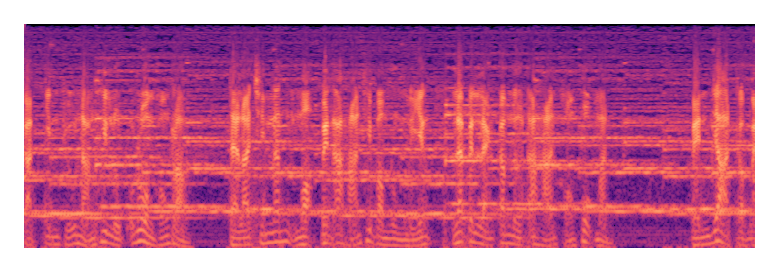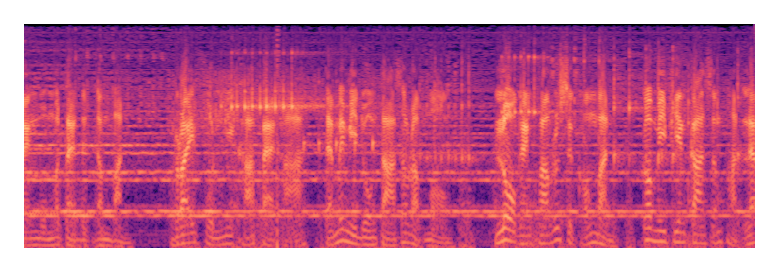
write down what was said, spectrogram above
กัดกินผิวหนังที่หลุดร่วงของเรา แต่ละชิ้นนั้นเหมาะเป็นอาหารที่บำรุงเลี้ยง และเป็นแหล่งกำเนิดอาหารของพวกมัน เป็นญาติกับแมงมุมมาแต่ดึกดำบรรพ์ไรฝุ่นมีขาแปดขาแต่ไม่มีดวงตาสำหรับมอง โลกแห่งความรู้สึกของมัน ก็มีเพียงการสัมผัสและ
